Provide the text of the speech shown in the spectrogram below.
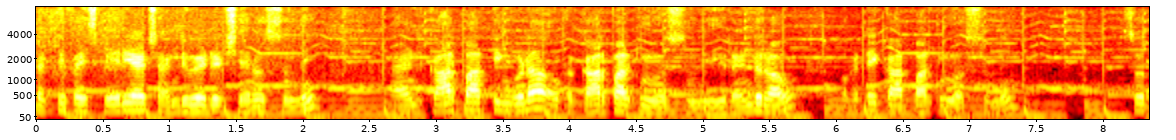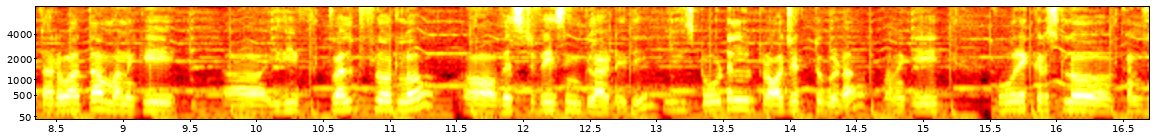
thirty five spare yards undivided share వస్తుంది. అండ్ కార్ పార్కింగ్ కూడా ఒక కార్ పార్కింగ్ వస్తుంది. ఇది రెండు రావు ఒకటే కార్ పార్కింగ్ వస్తుంది. సో తర్వాత మనకి ఇది ట్వెల్త్ ఫ్లోర్లో వెస్ట్ ఫేసింగ్ ప్లాట్ ఇది. ఈ టోటల్ ప్రాజెక్ట్ కూడా మనకి ఫోర్ ఎకర్స్లో కన్స్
